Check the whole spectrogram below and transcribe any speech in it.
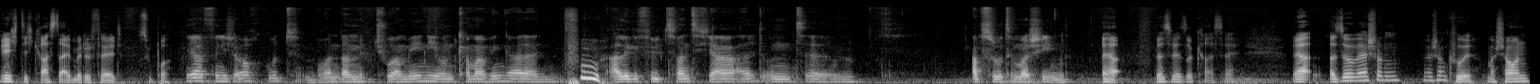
richtig krass da im Mittelfeld. Super. Ja, finde ich auch gut. Boah, und dann mit Chuameni und Kamavinga, dann Puh. alle gefühlt 20 Jahre alt und ähm, absolute Maschinen. Ja, das wäre so krass, ey. Ja, also wäre schon, wär schon cool. Mal schauen,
